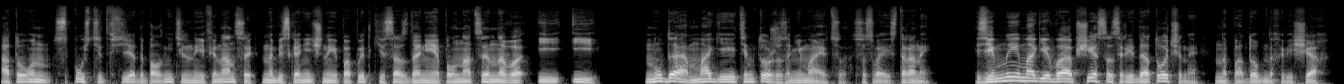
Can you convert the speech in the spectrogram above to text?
а то он спустит все дополнительные финансы на бесконечные попытки создания полноценного ИИ. Ну да, маги этим тоже занимаются, со своей стороны. Земные маги вообще сосредоточены на подобных вещах.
